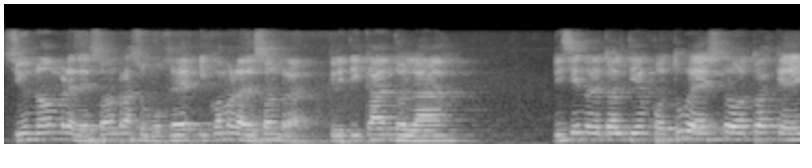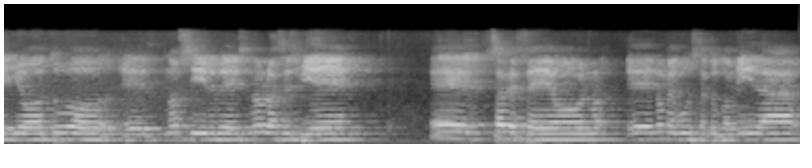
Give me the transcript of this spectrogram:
Si un hombre deshonra a su mujer, ¿y cómo la deshonra? Criticándola, diciéndole todo el tiempo, tú esto, tú aquello, tú eh, no sirves, no lo haces bien, eh, sabe feo, no, eh, no, me gusta tu comida,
